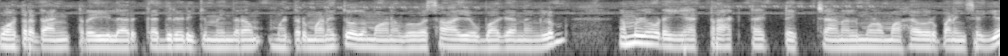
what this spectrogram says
water tank trailer கதிரடிக்கும் இயந்திரம் மற்றும் அனைத்து விதமான விவசாய உபகரணங்களும் நம்மளுடைய டிராக்டர் டெக் சேனல் மூலமாக விற்பனை செய்ய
